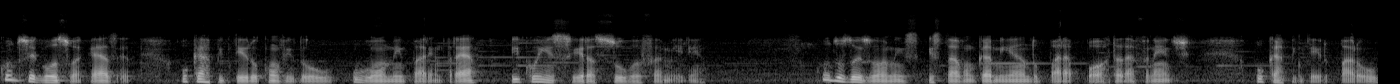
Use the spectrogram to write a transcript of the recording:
Quando chegou à sua casa, o carpinteiro convidou o homem para entrar e conhecer a sua família. Quando os dois homens estavam caminhando para a porta da frente, o carpinteiro parou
